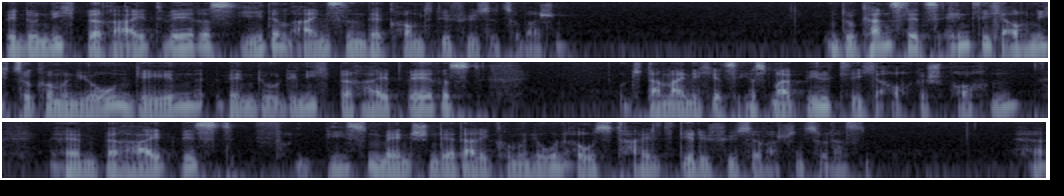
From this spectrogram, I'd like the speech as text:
wenn du nicht bereit wärst, jedem Einzelnen, der kommt, die Füße zu waschen. Und du kannst letztendlich auch nicht zur Kommunion gehen, wenn du nicht bereit wärst, und da meine ich jetzt erstmal bildlich auch gesprochen, äh, bereit bist, von diesem Menschen, der da die Kommunion austeilt, dir die Füße waschen zu lassen. Ja?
